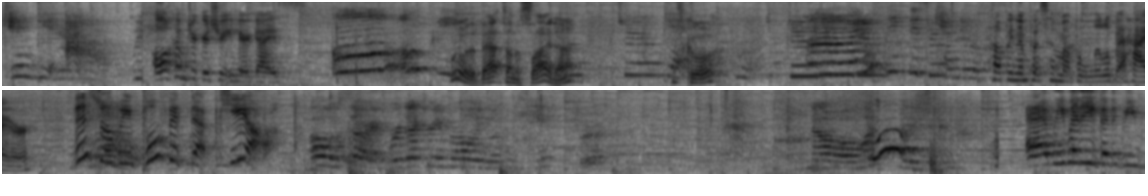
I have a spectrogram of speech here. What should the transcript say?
candy out. I'll come trick-or-treat here, guys. Oh, okay. Oh, the bat's on the slide, huh? That's cool. I don't think this can do. Helping them put some up a little bit higher. This will be perfect up here. Oh, sorry. We're decorating for Halloween. You want to see? Sure. No. Everybody gonna be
